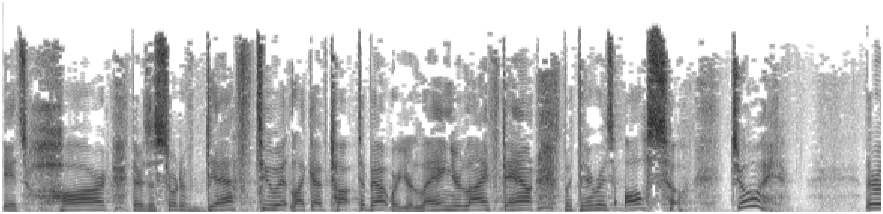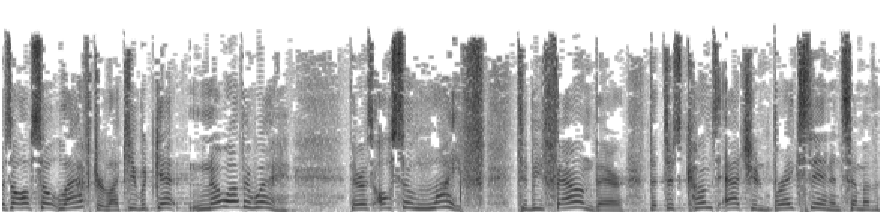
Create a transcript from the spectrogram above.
It's hard. There's a sort of death to it, like I've talked about, where you're laying your life down. But there is also joy. There is also laughter, like you would get no other way. There is also life to be found there that just comes at you and breaks in in some of,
